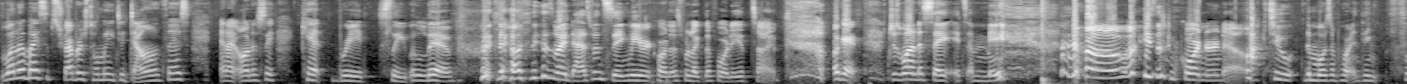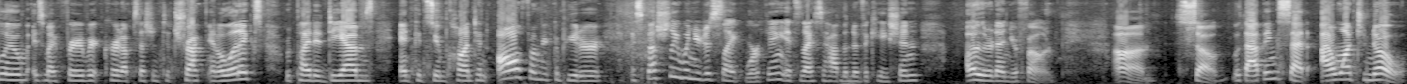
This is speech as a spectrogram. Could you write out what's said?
one of my subscribers told me to download this and I honestly can't breathe, sleep, live without this. My dad's been seeing me record this for like the 40th time. Okay, just wanted to say it's amazing. no, he's corner now. Back to the most important thing. Flume is my favorite current obsession to track analytics, reply to DMs, and consume content all from your computer especially when you're just like working. It's nice to have the notification other than your phone. Um, so, with that being said, I want to know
